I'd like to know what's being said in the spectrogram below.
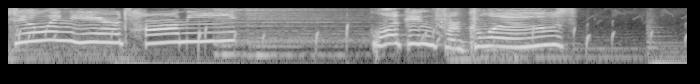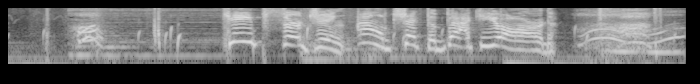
Doing here, Tommy? Looking for clues. Keep searching. I'll check the backyard.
